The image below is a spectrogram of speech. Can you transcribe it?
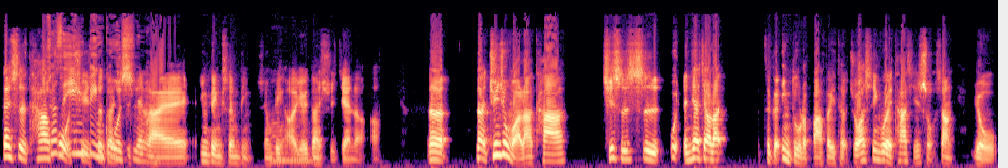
但是他过去这段时间来因病生病生病啊，有一段时间了啊。那那君君瓦拉他其实是为人家叫他这个印度的巴菲特，主要是因为他其实手上有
